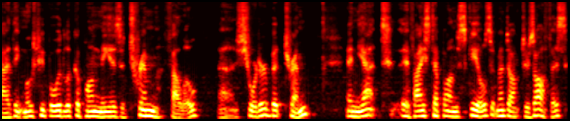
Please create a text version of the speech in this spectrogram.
I think most people would look upon me as a trim fellow, uh, shorter but trim. And yet, if I step on the scales at my doctor's office,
